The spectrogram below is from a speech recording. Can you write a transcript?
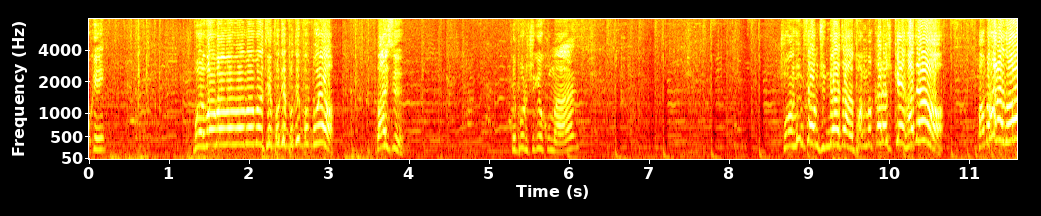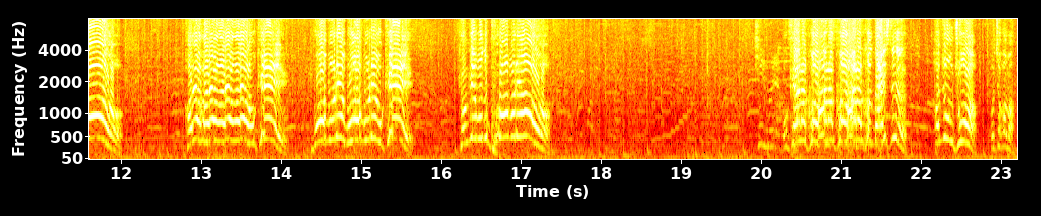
오케이. 뭐야 뭐야 뭐야 뭐야 뭐야 대포 대포 대포 뭐야? 나이스. 대포를 죽였구만. 중앙 힘싸움 준비하자. 방법 깔아줄게. 가자! 방법 하나 더! 가자 가자 가자 가자. 오케이. 모아버려 모아버려. 오케이. 경계 모드 풀어버려. 오케이 하나 컷 하나 컷 하나 컷. 나이스. 한종 좋아. 어 잠깐만.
